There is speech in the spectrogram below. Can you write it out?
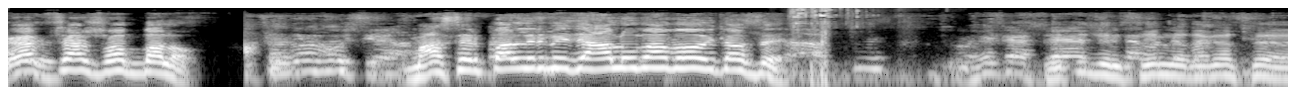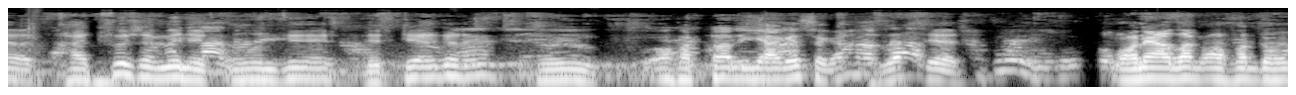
ব্যবসা সব ভালো। মাছের পাল্লির বেজে আলু মামা হইতাছে। অফারটা ইয়া গেছে গা মনে অফার দেবো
